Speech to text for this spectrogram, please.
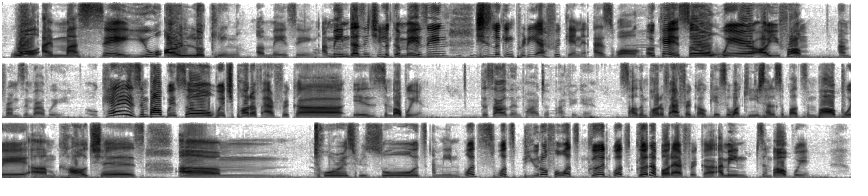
Well, I must say, you are looking amazing. I mean, doesn't she look amazing? She's looking pretty African as well. Okay, so where are you from? I'm from Zimbabwe. Okay, Zimbabwe. So, which part of Africa is Zimbabwe in? The southern part of Africa. Southern part of Africa. Okay, so what can you tell us about Zimbabwe, um, cultures, um, tourist resorts. I mean, what's what's beautiful? What's good? What's good about Africa? I mean, Zimbabwe.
